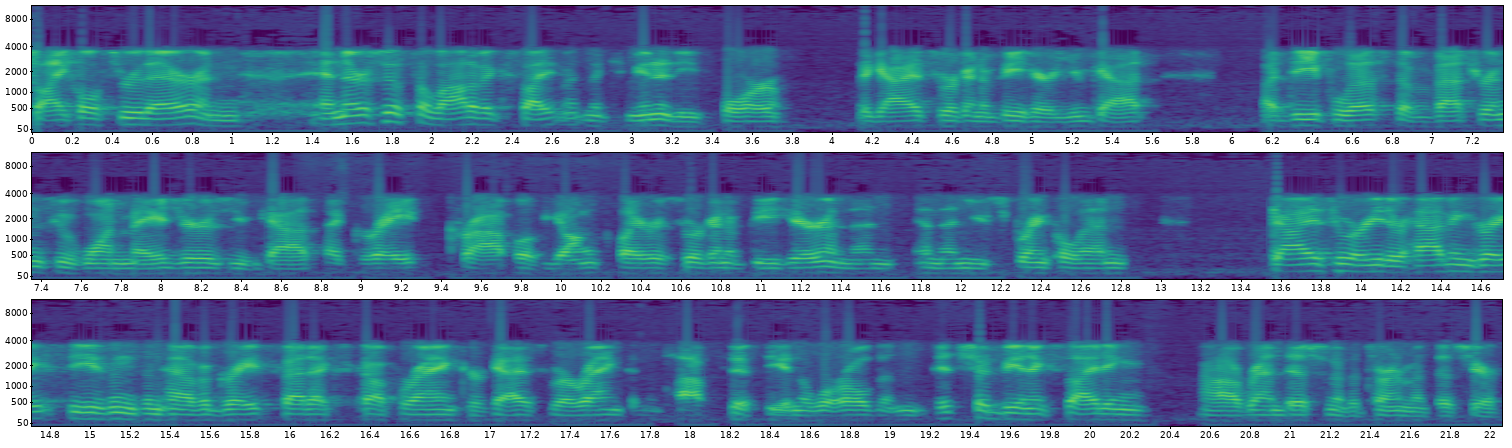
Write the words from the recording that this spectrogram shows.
cycle through there. And, and there's just a lot of excitement in the community for the guys who are going to be here. You've got a deep list of veterans who've won majors. You've got a great crop of young players who are going to be here. And then, and then you sprinkle in guys who are either having great seasons and have a great FedEx Cup rank, or guys who are ranked in the top 50 in the world. And it should be an exciting uh, rendition of the tournament this year.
